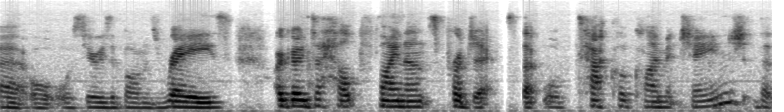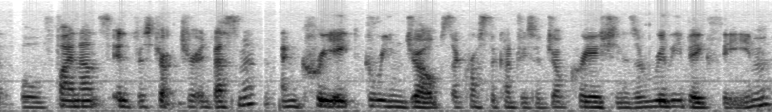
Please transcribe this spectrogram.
uh, or, or, series of bonds raise are going to help finance projects that will tackle climate change, that will finance infrastructure investment and create green jobs across the country. So job creation is a really big theme.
